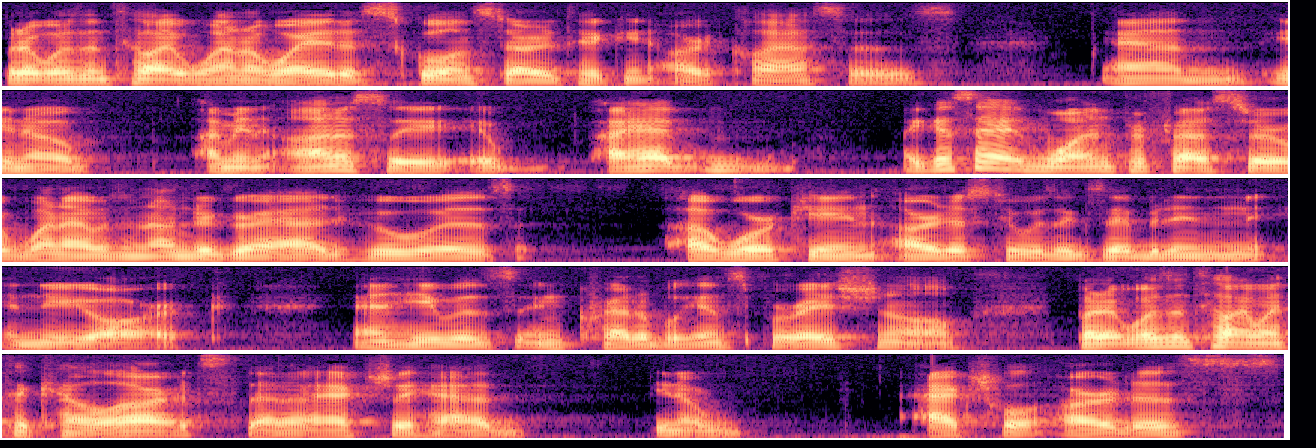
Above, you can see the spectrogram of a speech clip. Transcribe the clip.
But it wasn't until I went away to school and started taking art classes, and you know, I mean, honestly, it, I had, I guess I had one professor when I was an undergrad who was a working artist who was exhibiting in, in New York, and he was incredibly inspirational. But it wasn't until I went to Cal Arts that I actually had, you know, actual artists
